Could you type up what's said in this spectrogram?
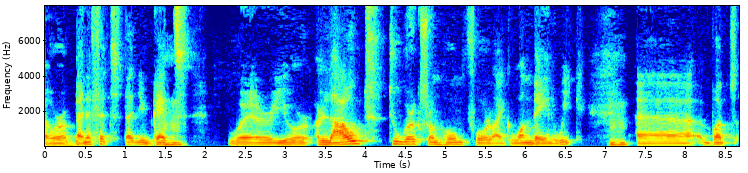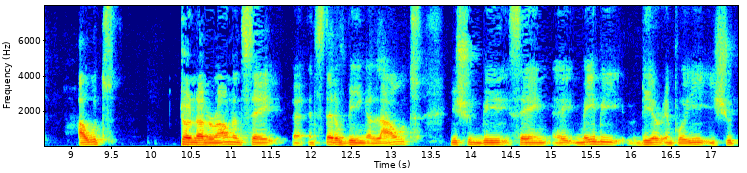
or a benefit that you get mm-hmm. where you're allowed to work from home for like one day in a week. Mm-hmm. Uh, but I would turn that around and say uh, instead of being allowed, you should be saying, hey, maybe, dear employee, you should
